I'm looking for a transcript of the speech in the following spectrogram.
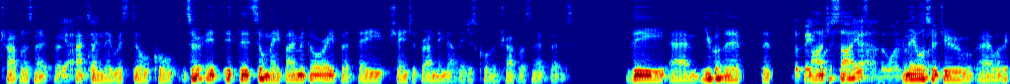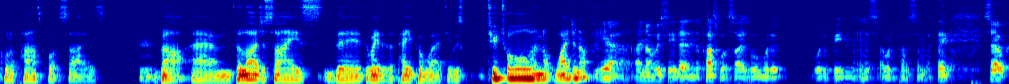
traveler's notebook Yeah, back when they were still called. So it, it they're still made by Midori, but they changed the branding now. They just call them traveler's notebooks. The um you got the the the larger one. size, Yeah, the one. and they also like- do uh, what they call a passport size. Hmm. But um, the larger size, the the way that the paper worked, it was too tall and not wide enough. Yeah, and obviously then the passport size one would have would have been in a, I would have had a similar thing. So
